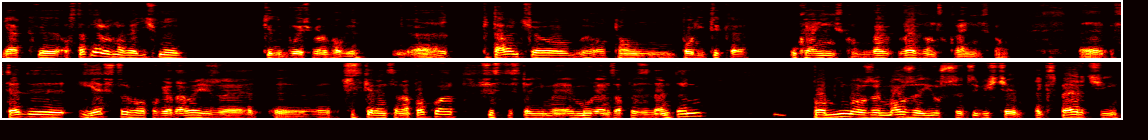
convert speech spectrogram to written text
Jak ostatnio rozmawialiśmy, kiedy byłeś w Lwowie, pytałem Cię o, o tą politykę ukraińską, we, wewnątrz ukraińską. Wtedy jeszcze opowiadałeś, że wszystkie ręce na pokład, wszyscy stoimy murem za prezydentem, pomimo, że może już rzeczywiście eksperci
